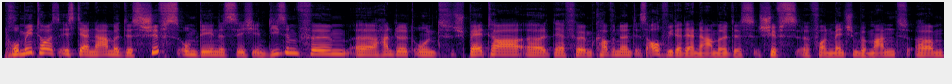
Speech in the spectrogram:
Prometheus ist der Name des Schiffs, um den es sich in diesem Film äh, handelt und später äh, der Film Covenant ist auch wieder der Name des Schiffs äh, von Menschen bemannt ähm,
